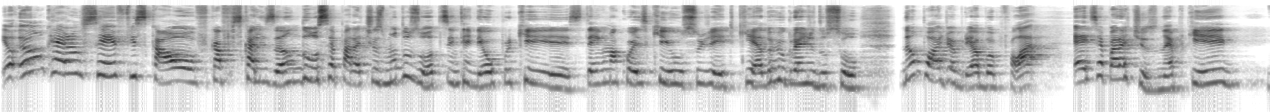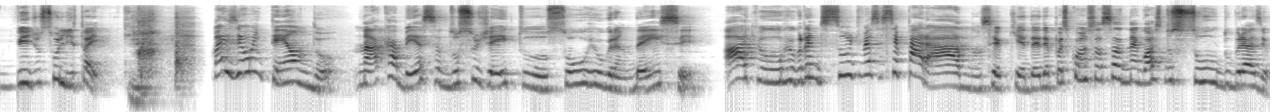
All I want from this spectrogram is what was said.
Eu, eu não quero ser fiscal, ficar fiscalizando o separatismo dos outros, entendeu? Porque se tem uma coisa que o sujeito que é do Rio Grande do Sul não pode abrir a boca pra falar, é de separatismo, né? Porque vídeo sulito aí. Entendo na cabeça do sujeito sul-rio-grandense. Ah, que o Rio Grande do Sul devia ser separado, não sei o quê. Daí depois começou esse negócio do sul do Brasil.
